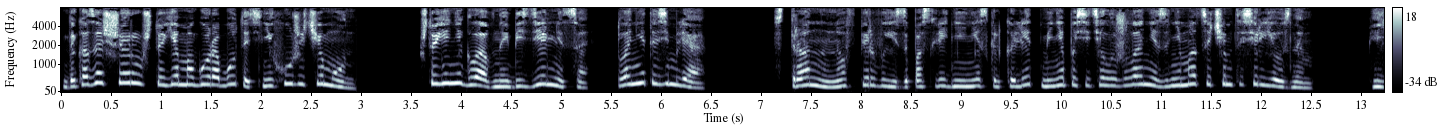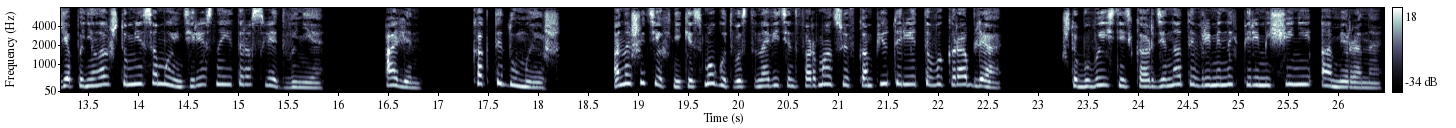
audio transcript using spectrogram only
Доказать Шеру, что я могу работать не хуже, чем он. Что я не главная бездельница, планета Земля. Странно, но впервые за последние несколько лет меня посетило желание заниматься чем-то серьезным. И я поняла, что мне самой интересно это расследование. Ален, как ты думаешь, а наши техники смогут восстановить информацию в компьютере этого корабля, чтобы выяснить координаты временных перемещений Амерона?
